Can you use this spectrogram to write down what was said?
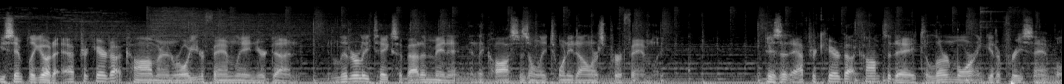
You simply go to aftercare.com and enroll your family and you're done. It literally takes about a minute and the cost is only $20 per family. Visit aftercare.com today to learn more and get a free sample.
